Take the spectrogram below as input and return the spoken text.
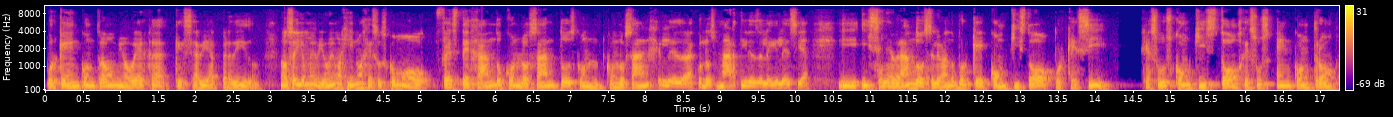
porque he encontrado mi oveja que se había perdido. No sé, yo me, yo me imagino a Jesús como festejando con los santos, con, con los ángeles, ¿verdad? con los mártires de la iglesia y, y celebrando, celebrando porque conquistó, porque sí, Jesús conquistó, Jesús encontró.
